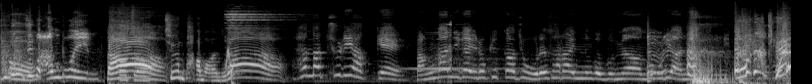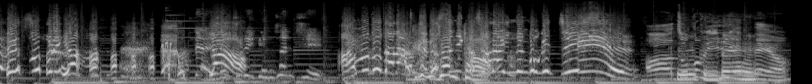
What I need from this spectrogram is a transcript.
폰주가 안 보임. 맞아. 지금 밤 아니야? 나 하나 추리할게. 망나니가 이렇게까지 오래 살아있는 거 보면 우리 아니야? 개소리야! 어때? 야! 내 추리 괜찮지? 아무도 나랑 괜찮으니까 살아있는 거겠지! 아 그, 조금 일리 근데- 있네요.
